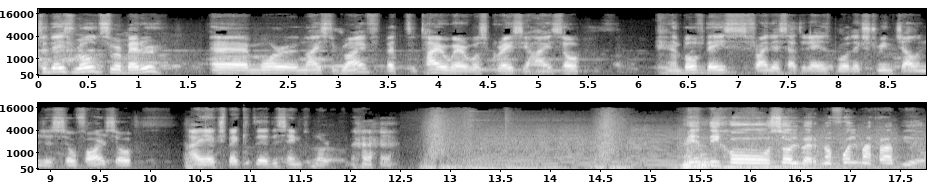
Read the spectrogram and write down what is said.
today's roads were better, uh, more nice to drive, but tire wear was crazy high. So both days, Friday, Saturday, has brought extreme challenges so far. So I expect uh, the same tomorrow. Bien dijo Solver, no fue el más rápido,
